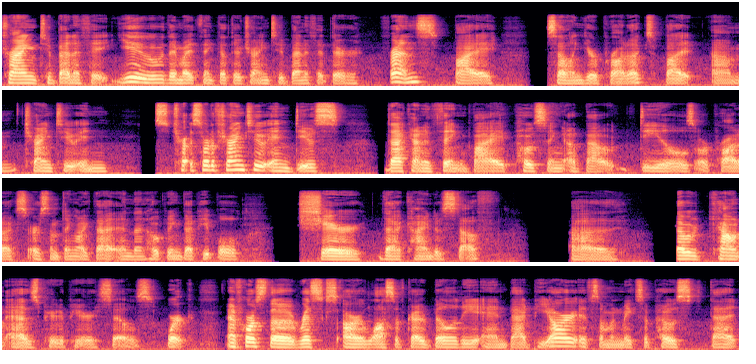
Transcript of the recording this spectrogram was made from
trying to benefit you. They might think that they're trying to benefit their friends by selling your product, but um, trying to in sort of trying to induce that kind of thing by posting about deals or products or something like that, and then hoping that people share that kind of stuff. Uh, that would count as peer-to-peer sales work. And of course, the risks are loss of credibility and bad PR. If someone makes a post that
